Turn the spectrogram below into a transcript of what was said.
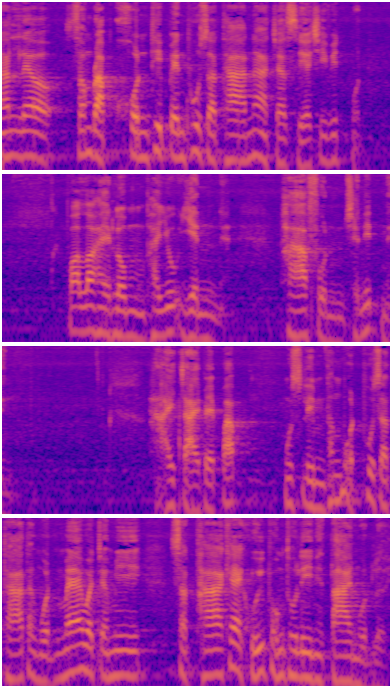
นั้นแล้วสำหรับคนที่เป็นผู้ศรัทธาน่าจะเสียชีวิตหมด เพราะเราให้ลมพายุเย็นพาฝุ่นชนิดหนึ่ง หายใจไปปับ๊บมุสลิมทั้งหมดผู้ศรัทธาทั้งหมดแม้ว่าจะมีศรัทธาแค่ขุยผงธุลีนี่ตายหมดเลย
